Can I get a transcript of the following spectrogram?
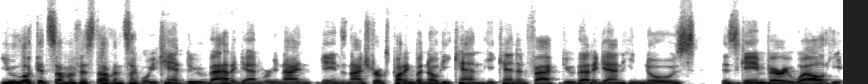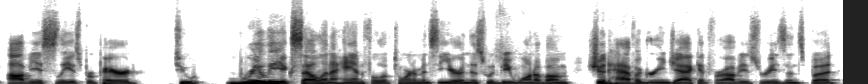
you look at some of his stuff and it's like, well, you can't do that again where he nine gains nine strokes putting. But no, he can. He can in fact do that again. He knows his game very well. He obviously is prepared to really excel in a handful of tournaments a year, and this would be one of them. Should have a green jacket for obvious reasons, but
